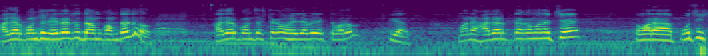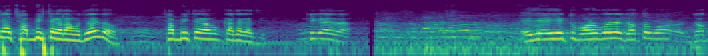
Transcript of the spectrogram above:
হাজার পঞ্চাশ এটা তো দাম কম তাই তো? হ্যাঁ। হাজার পঞ্চাশ টাকা হয়ে যাবে দেখতে পারো পেঁয়াজ। মানে হাজার টাকা মানে হচ্ছে তোমার পঁচিশ টাকা, ছাব্বিশ টাকা দাম হচ্ছে, তাই তো? ছাব্বিশ টাকা কাছাকাছি। ঠিক আছে, দাদা। এই যে, এই একটু বড় করে যত যত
